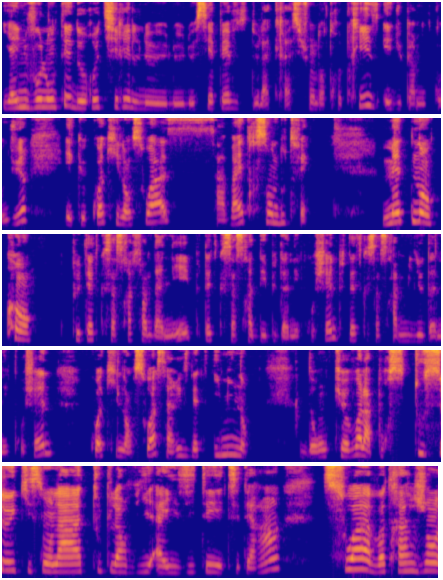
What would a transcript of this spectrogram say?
il y a une volonté de retirer le, le, CPF de la création d'entreprise et du permis de conduire, et que quoi qu'il en soit, ça va être sans doute fait. Maintenant, quand? Peut-être que ça sera fin d'année, peut-être que ça sera début d'année prochaine, peut-être que ça sera milieu d'année prochaine. Quoi qu'il en soit, ça risque d'être imminent. Donc euh, voilà, pour tous ceux qui sont là toute leur vie à hésiter, etc., soit votre argent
